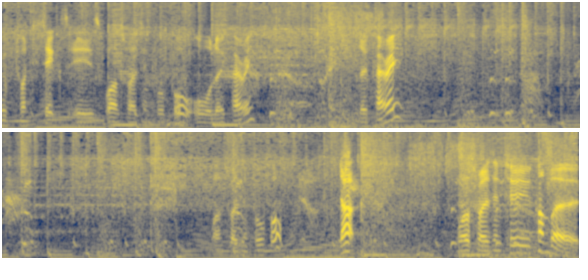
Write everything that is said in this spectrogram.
Move 26 is whilst rising 4-4 or low parry. Low parry. Whilst rising 4-4. Duck! Whilst rising 2, combo!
